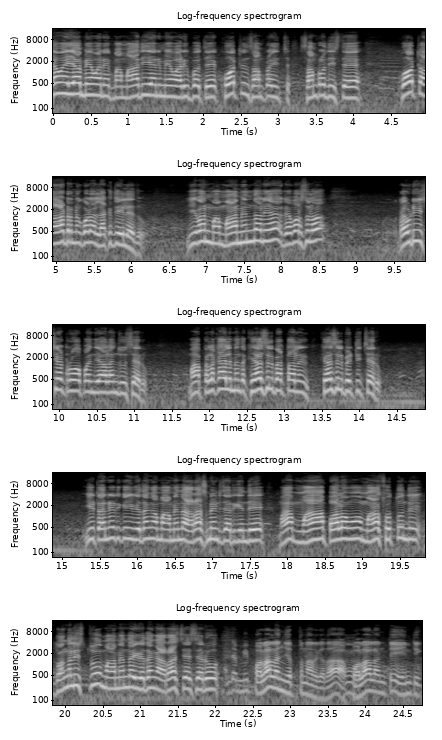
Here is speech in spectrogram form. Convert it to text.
ఏమయ్యా మేమని మా మాది అని మేము అడిగిపోతే కోర్టుని సంప్రదించ సంప్రదిస్తే కోర్టు ఆర్డర్ని కూడా లెక్క చేయలేదు. ఈవెన్ మా మా మీదనే రివర్స్లో రౌడీ షీటర్ ఓపెన్ చేయాలని చూశారు. మా పిల్లకాయల మీద కేసులు పెట్టాలని కేసులు పెట్టించారు వీటన్నిటికీ ఈ విధంగా మా మీద హరాస్మెంట్ జరిగింది. మా మా పొలము మా సొత్తుని దొంగలిస్తూ మా మీద ఈ విధంగా అరెస్ట్ చేశారు. అంటే మీ పొలాలు అని చెప్తున్నారు కదా పొలాలంటే ఏంటి?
